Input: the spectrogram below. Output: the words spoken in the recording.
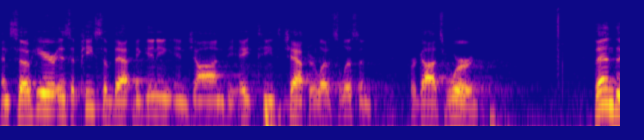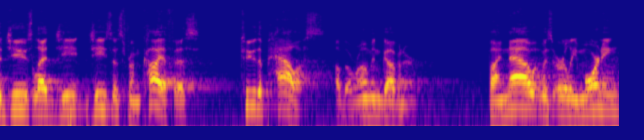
And so here is a piece of that beginning in John, the 18th chapter. Let us listen for God's word. Then the Jews led G- Jesus from Caiaphas to the palace of the Roman governor. By now it was early morning,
